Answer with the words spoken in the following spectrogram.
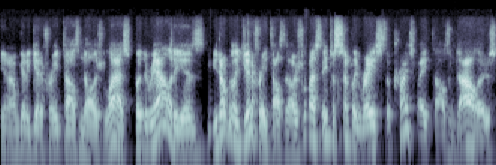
you know, I'm going to get it for $8,000 less. But the reality is, you don't really get it for $8,000 less. They just simply raise the price by $8,000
